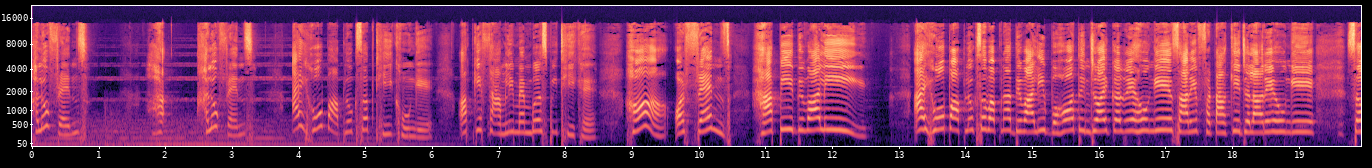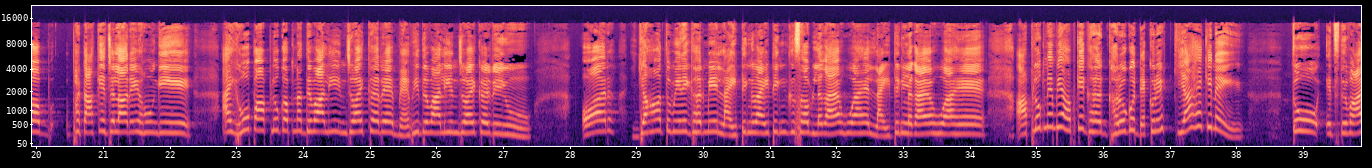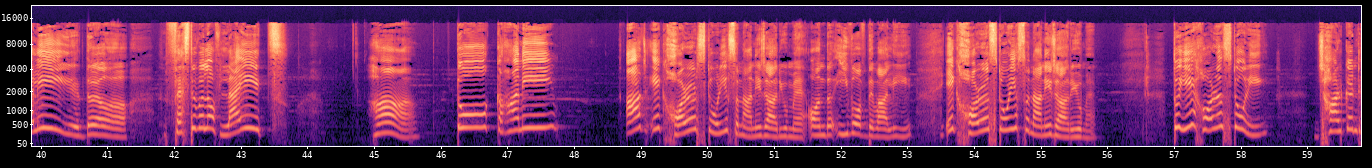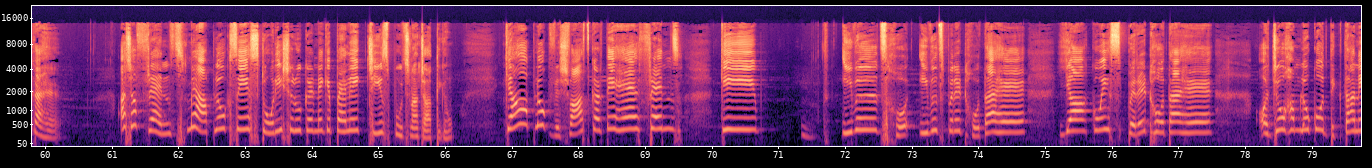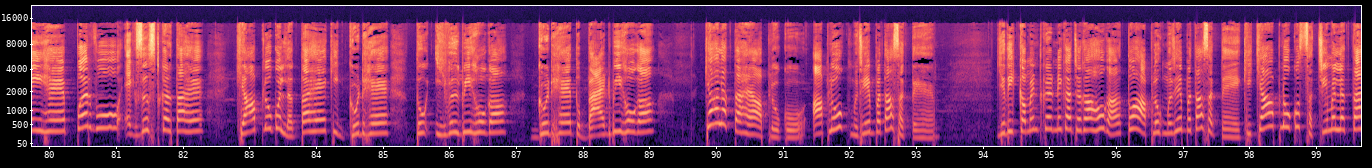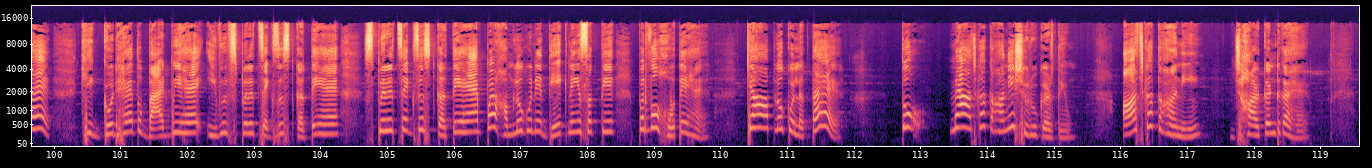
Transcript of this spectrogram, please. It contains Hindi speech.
Hello friends hello friends I hope आप लोग सब ठीक होंगे। आपके फैमिली मेंबर्स भी ठीक है। हाँ और friends happy Diwali! I hope आप लोग सब अपना दिवाली बहुत इन्जॉय कर रहे होंगे। सारे फटाके जला रहे होंगे। सब फटाके जला रहे होंगे। आई होप आप लोग अपना दिवाली इन्जॉय कर रहे हैं। मैं भी दिवाली इन्जॉय कर रही हूँ। और यहाँ तो मेरे घर में लाइटिंग वाइटिंग सब लगाया हुआ है लाइटिंग लगाया हुआ है। आप लोग ने भी आपके घर, घरों को डेकोरेट किया है कि नहीं? तो it's Diwali the festival of lights हाँ तो कहानी, आज एक हॉरर स्टोरी सुनाने जा रही हूँ मैं on the eve of Diwali एक हॉरर स्टोरी सुनाने जा रही हूँ मैं। तो ये हॉरर स्टोरी झारखंड का है। अच्छा फ्रेंड्स मैं आप लोग से स्टोरी शुरू करने के पहले एक चीज़ पूछना चाहती हूँ। क्या आप लोग विश्वास करते हैं फ्रेंड्स कि ईवल्स हो ईवल स्पिरिट होता है या कोई स्पिरिट होता है और जो हम लोग को दिखता नहीं है, पर वो एग्जिस्ट करता है? क्या आप लोग को लगता है कि गुड है तो ईवल भी होगा? गुड है तो बैड भी होगा। क्या लगता है आप लोग को? आप लोग मुझे बता सकते हैं। यदि कमेंट करने का जगह होगा तो आप लोग मुझे बता सकते हैं कि क्या आप लोगों को सच्ची में लगता है कि गुड है तो बैड भी है इविल स्पिरिट्स एग्जिस्ट करते हैं स्पिरिट्स एग्जिस्ट करते हैं, पर हम लोग उन्हें देख नहीं सकते, पर वो होते हैं। क्या आप लोग को लगता है? तो मैं आज का कहानी शुरू करती हूँ। आज का कहानी झारखंड का है।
